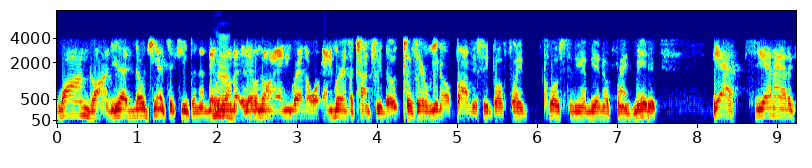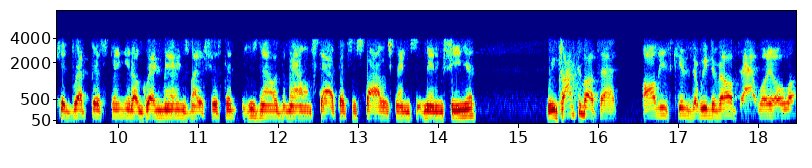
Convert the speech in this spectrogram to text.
long gone. You had no chance of keeping them. They were going. They were going anywhere in the anywhere in the country though, because they're you know obviously both played close to the NBA. I know Frank made it. Yeah, Siena had a kid, Brett Bisping. You know, Greg Manning's my assistant, who's now at the Maryland staff. That's his father's Greg Manning Senior. We talked about that. All these kids that we developed at Loyola,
